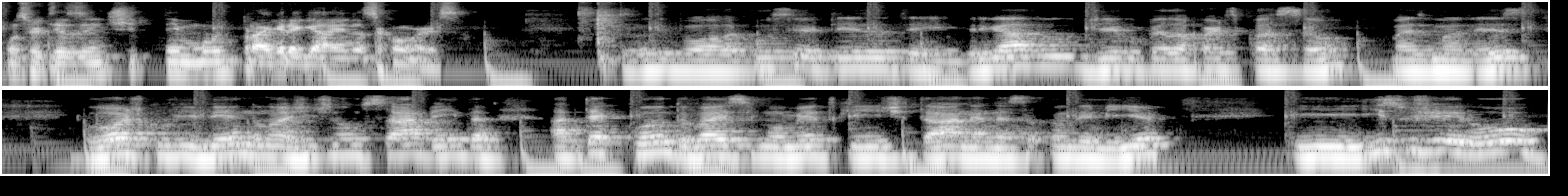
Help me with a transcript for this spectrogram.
com certeza a gente tem muito para agregar aí nessa conversa. Show de bola, com certeza tem. Obrigado, Diego, pela participação, mais uma vez. Lógico, vivendo, a gente não sabe ainda até quando vai esse momento que a gente está né, nessa pandemia. E isso gerou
